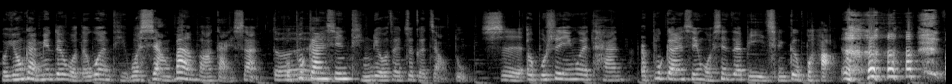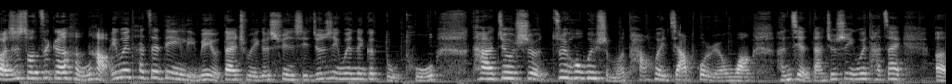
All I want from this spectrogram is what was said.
我勇敢面对我的问题，我想办法改善。我不甘心停留在这个角度，是而不是因为贪而不甘心。我现在比以前更不好。老师说这个很好，因为他在电影里面有带出一个讯息，就是因为那个赌徒，他就是最后为什么他会家破人亡？很简单，就是因为他在呃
